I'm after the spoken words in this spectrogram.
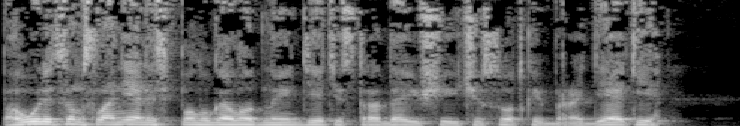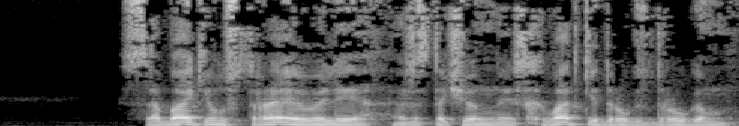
По улицам слонялись полуголодные дети, страдающие чесоткой бродяги. Собаки устраивали ожесточенные схватки друг с другом,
